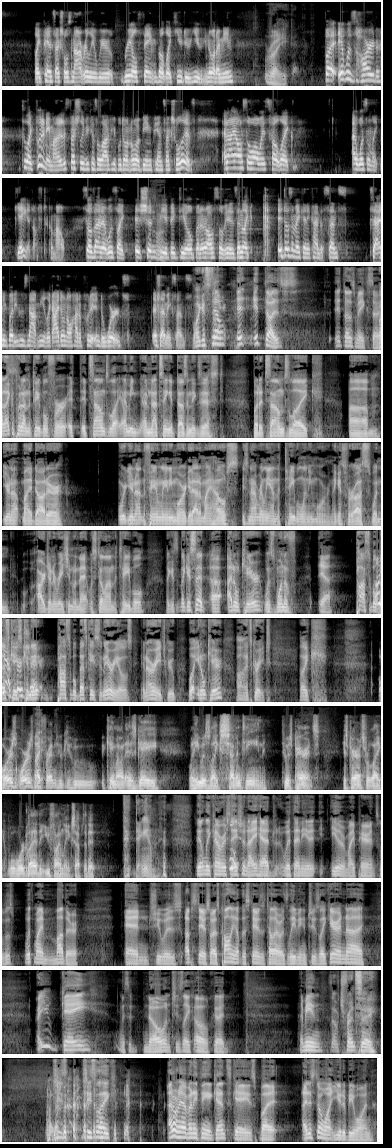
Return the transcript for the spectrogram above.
like pansexual is not really a weird, real thing but like you do you you know what I mean right? but it was hard to like put a name on it especially because a lot of people don't know what being pansexual is and I also always felt like I wasn't like gay enough to come out so then it was like it shouldn't be a big deal, but it also is, and like it doesn't make any kind of sense to anybody who's not me. Like I don't know how to put it into words, if that makes sense. Well, I guess No, it it does. It does make sense. But I could put on the table for it. It sounds like I mean I'm not saying it doesn't exist, but it sounds like um, you're not my daughter, or you're not in the family anymore. Get out of my house is not really on the table anymore. And I guess for us, when our generation when that was still on the table. Like it's, like I said, uh, I don't care was one of Yeah. possible Oh, best yeah, case cana- sure. possible best case scenarios in our age group. What you don't care? Oh, that's great. Like Or is or is my But- friend who who came out as gay when he was like 17 to his parents. His parents were like, "Well, we're glad that you finally accepted it." damn. The only conversation I had with any either of my parents was with my mother, and she was upstairs. So I was calling up the stairs to tell her I was leaving, and she was like, "Aaron, uh, are you gay?" And I said, "No," and she's like, "Oh, good." I mean, Is that what your friends say? she's she's like, I don't have anything against gays, but I just don't want you to be one.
